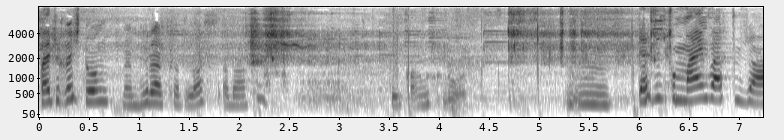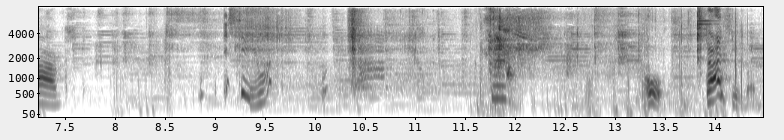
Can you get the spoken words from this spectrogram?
Falsche Richtung. Mein Bruder ist gerade lost, aber Geht ganz los. Das ist gemein, was du sagst. Ist der jemand? Tschüss. Oh, da ist jemand.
